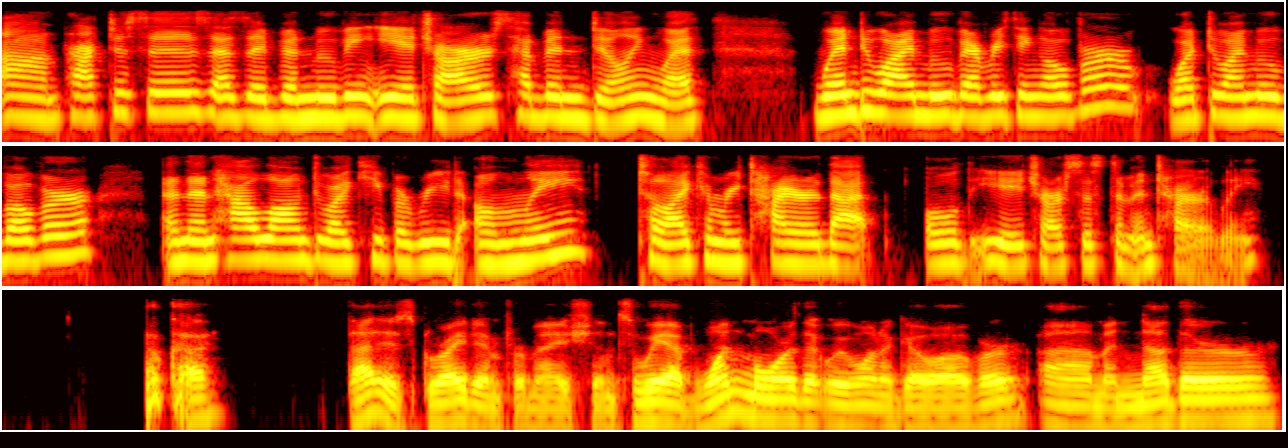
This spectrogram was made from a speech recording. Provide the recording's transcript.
um, practices, as they've been moving EHRs, have been dealing with. When do I move everything over? What do I move over? And then how long do I keep a read only till I can retire that old EHR system entirely? Okay. That is great information. So we have one more that we want to go over. Um, another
